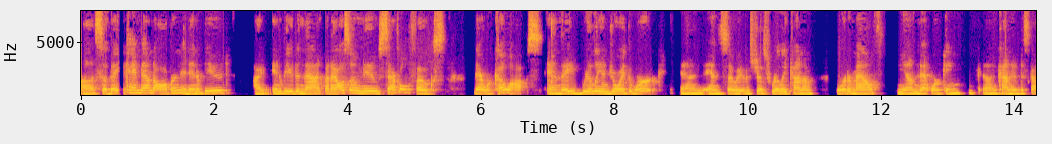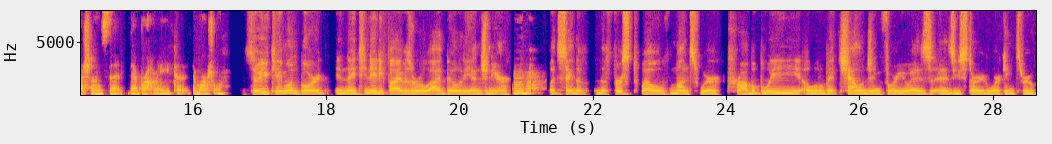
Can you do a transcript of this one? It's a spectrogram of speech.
Uh, so they came down to Auburn and interviewed. I interviewed in that, but I also knew several folks that were co-ops, and they really enjoyed the work. And and so it was just really kind of word of mouth, you know, networking uh, kind of discussions that that brought me to, to Marshall. So you came on board in 1985 as a reliability engineer. Mm-hmm. Let's say the, the first 12 months were probably a little bit challenging for you as, as you started working through.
